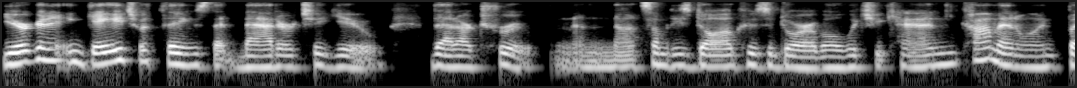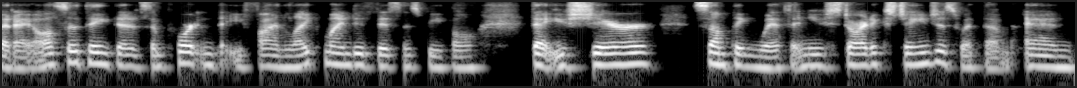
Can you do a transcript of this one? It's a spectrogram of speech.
you're going to engage with things that matter to you that are true and not somebody's dog who's adorable, which you can comment on. But I also think that it's important that you find like minded business people that you share something with and you start exchanges with them. And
